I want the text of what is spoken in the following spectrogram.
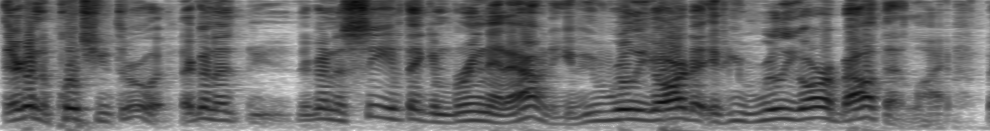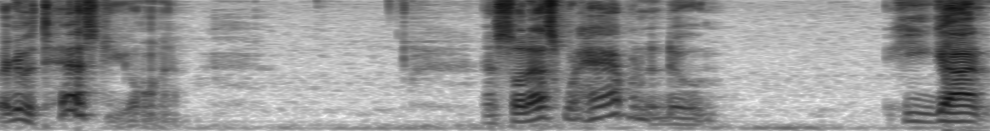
they're going to put you through it. They're going to they're going to see if they can bring that out of you. If you really are if you really are about that life, they're going to test you on it. And so that's what happened to dude. He got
